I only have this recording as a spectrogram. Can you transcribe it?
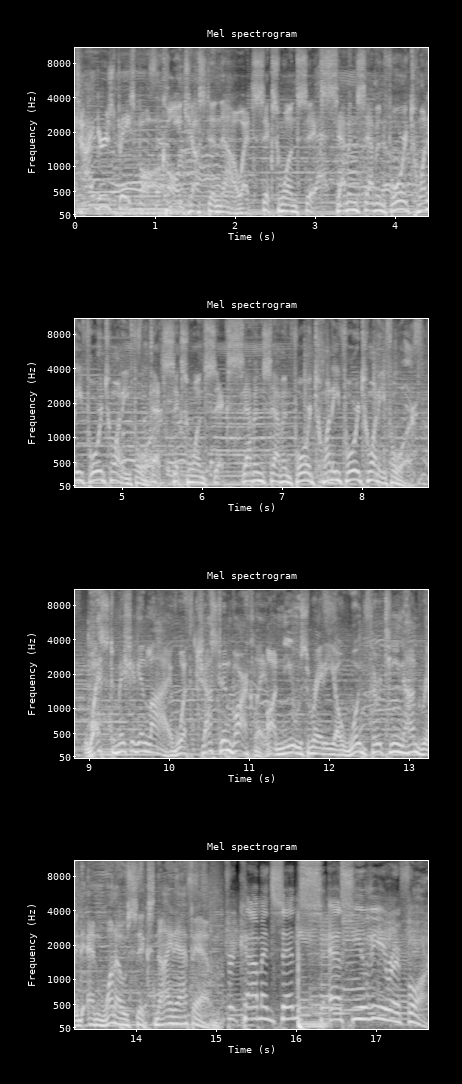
Tigers baseball. Call Justin now at 616 774 2424. That's 616 774 2424. West Michigan Live with Justin Barclay on News Radio Wood 1300 and 1069 FM. For common sense SUV reform.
